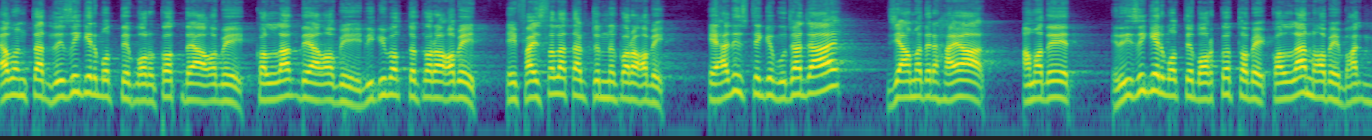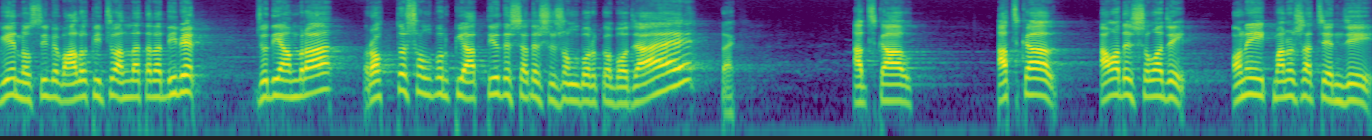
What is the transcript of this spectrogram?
এবং তার রিজিকের মধ্যে বরকত দেওয়া হবে, কল্যাণ দেওয়া হবে, লিপিবদ্ধ করা হবে, এই ফাইসলা তার জন্য করা হবে। এই হাদিস থেকে বোঝা যায় যে আমাদের হায়াত, আমাদের রিজিকের মধ্যে বরকত হবে, কল্যাণ হবে, ভাগ্যে নসিবে ভালো কিছু আল্লাহ তারা দিবে যদি আমরা রক্ত সম্পর্কীয় আত্মীয়দের সাথে সুসম্পর্ক বজায় রাখি। আজকাল আজকাল আমাদের সমাজে অনেক মানুষ আছেন যে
